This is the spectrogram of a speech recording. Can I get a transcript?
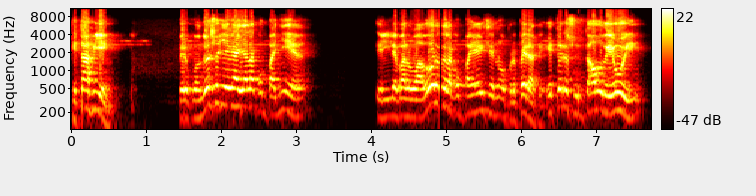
estás bien. Pero cuando eso llega ya a la compañía, el evaluador de la compañía dice, no, pero espérate, este resultado de hoy,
